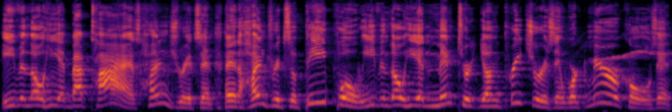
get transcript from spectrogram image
Even though he had baptized hundreds and, and hundreds of people, even though he had mentored young preachers and worked miracles and,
